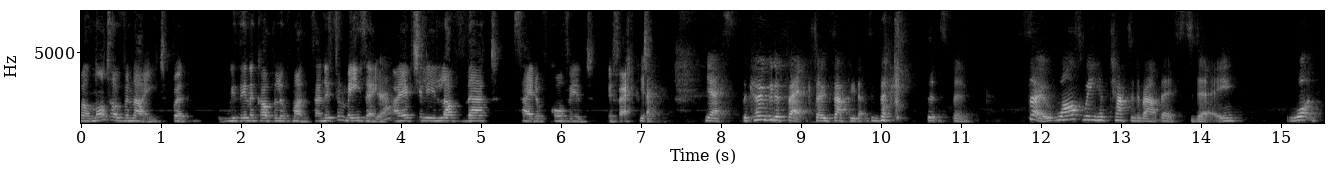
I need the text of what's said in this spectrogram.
Well, not overnight, but within a couple of months. And it's amazing. Yeah. I actually love that side of COVID effect. Yeah. Yes, the COVID effect. So exactly, that's exactly that's been. So whilst we have chatted about this today, what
